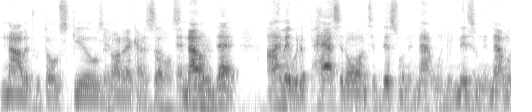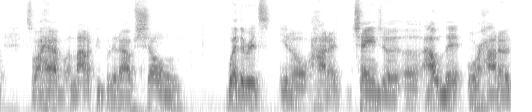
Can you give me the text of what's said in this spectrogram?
knowledge with those skills yeah. and all of that kind of That's stuff. Awesome. And not only that, I'm able to pass it on to this one and that one and this one and that one. So I have a lot of people that I've shown whether it's you know how to change a, a, outlet or how to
